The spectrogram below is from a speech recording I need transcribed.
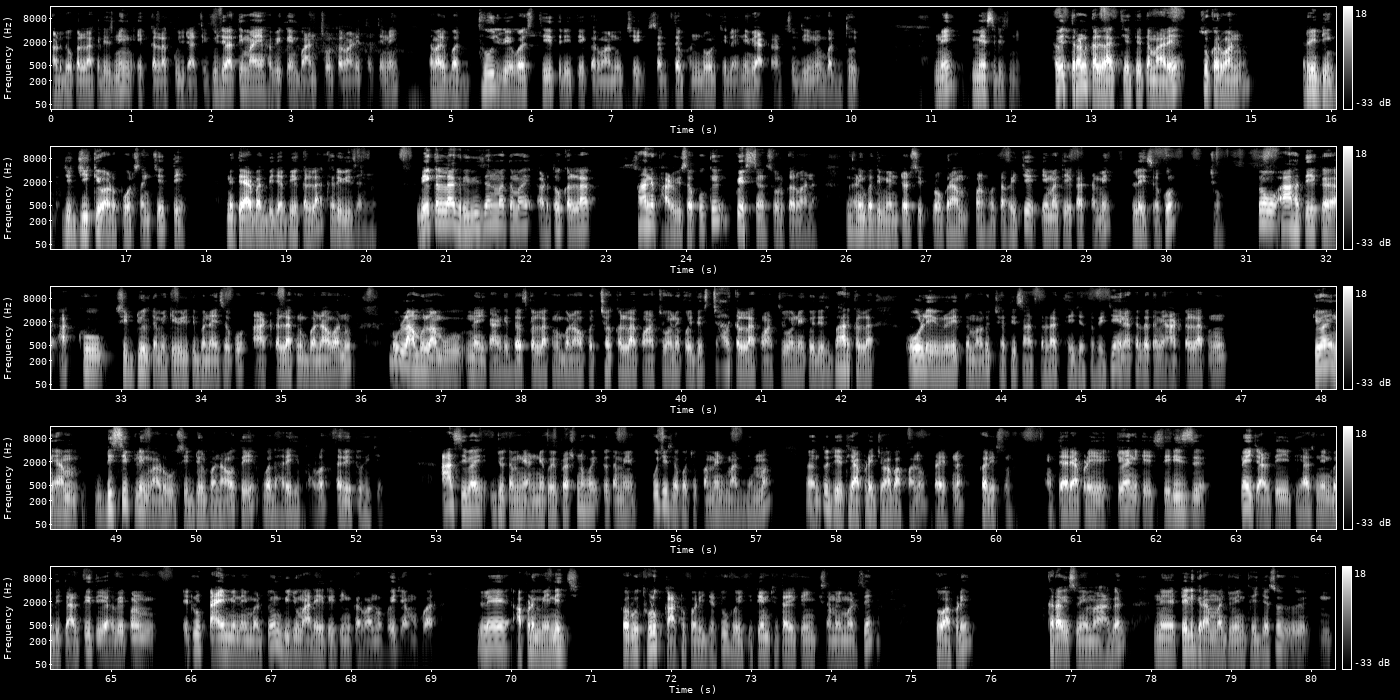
અડધો કલાક રિઝનિંગ એક કલાક ગુજરાતી. ગુજરાતીમાં એ હવે કંઈ બાંધછોડ કરવાની થતી નહીં. તમારે બધું જ વ્યવસ્થિત રીતે કરવાનું છે શબ્દ ભંડોળથી લઈને વ્યાકરણ સુધીનું બધું જ. ને મેસરીઝની હવે ત્રણ કલાક છે તે તમારે શું કરવાનું? રીડિંગ જે જીકે વાળો પોર્શન છે તે. ને ત્યારબાદ બીજા બે કલાક રિવિઝનનું બે કલાક રિવિઝનમાં તમારે અડધો કલાક શાને ફાળવી શકો કે ક્વેશ્ચન સોલ્વ કરવાના. ઘણી બધી મેન્ટરશીપ પ્રોગ્રામ પણ હોતા હોય છે, એમાંથી એકાદ તમે લઈ શકો. તો આ હતી એક આખું શિડ્યુલ તમે કેવી રીતે બનાવી શકો? આઠ કલાકનું બનાવવાનું. બહુ લાંબુ લાંબુ નહીં, કારણ કે દસ કલાકનું બનાવો, પછી છ કલાક વાંચો અને કોઈ દિવસ ચાર કલાક વાંચો અને કોઈ દિવસ બાર કલાક. ઓલ એવરેજ તમારું છ થી સાત કલાક થઈ જતો હોય છે. એના કરતાં તમે આઠ કલાકનું કહેવાય ને આમ ડિસિપ્લિન વાળું શિડ્યુલ બનાવો, તો એ વધારે હિતાવત રહેતું હોય છે. આ સિવાય જો તમને અન્ય કોઈ પ્રશ્ન હોય, તો તમે પૂછી શકો છો કમેન્ટ માધ્યમમાં તો જેથી આપણે જવાબ આપવાનો પ્રયત્ન કરીશું. અત્યારે આપણે કહેવાય ને કે સિરીઝ નહીં ચાલતી, ઇતિહાસની બધી ચાલતી હતી. હવે પણ એટલું ટાઈમ નહીં મળતું ને. બીજું મારે રીડિંગ કરવાનું હોય છે અમુક વાર. એટલે આપણે મેનેજ કરવું થોડુંક કાઠું પડી જતું હોય છે. તેમ છતાંય કંઈક સમય મળશે તો આપણે કરાવીશું એમાં આગળ. ને ટેલિગ્રામમાં જોઈન થઈ જશો,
